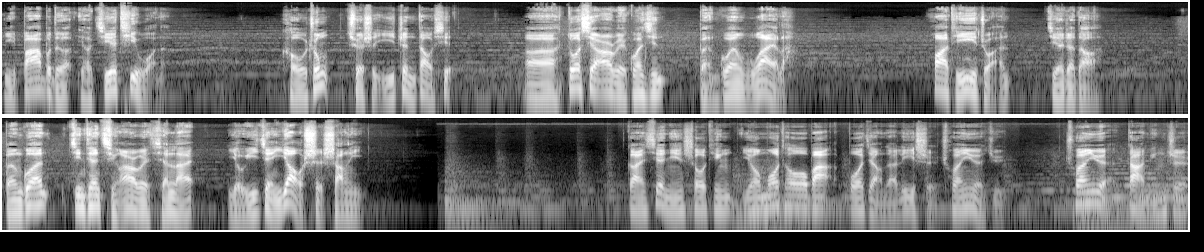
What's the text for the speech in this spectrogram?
你巴不得要接替我呢？口中却是一阵道谢，呃，多谢二位关心，本官无碍了。话题一转，接着道：“本官今天请二位前来，有一件要事商议。”感谢您收听由摩托欧巴播讲的历史穿越剧《穿越大明之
